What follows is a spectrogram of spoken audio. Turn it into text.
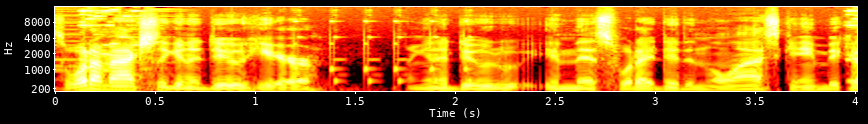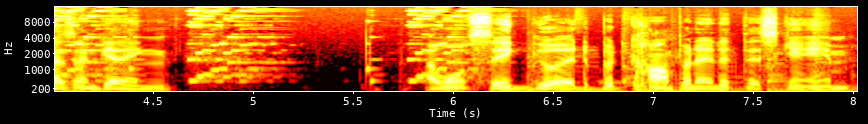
So what I'm actually going to do here, I'm going to do in this what I did in the last game, because I'm getting, I won't say good, but competent at this game,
